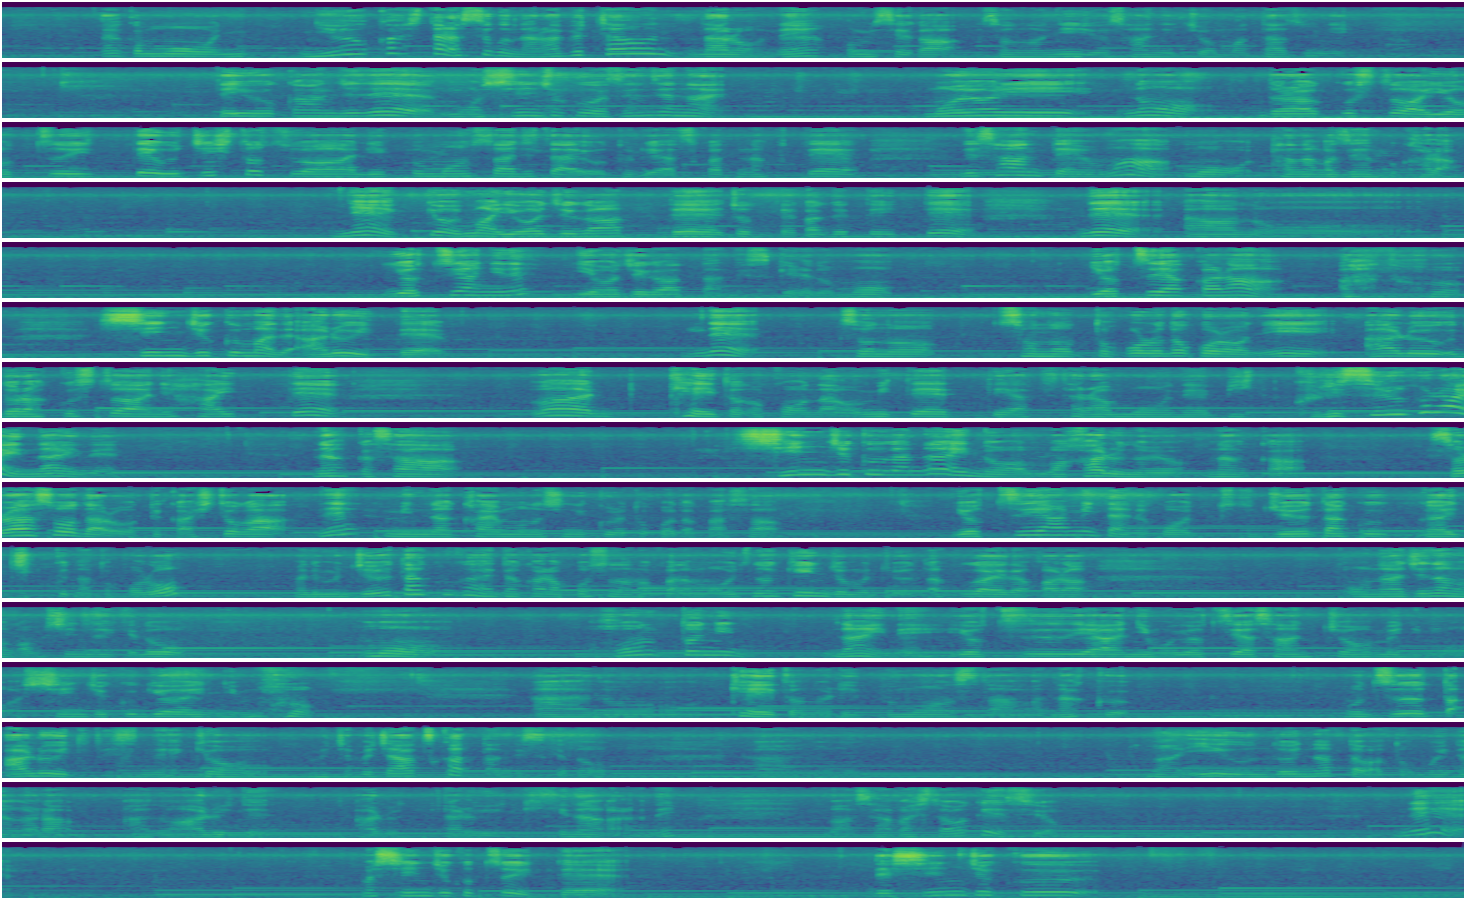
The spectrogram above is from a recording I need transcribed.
なんかもう入荷したらすぐ並べちゃうんだろうねお店が。その23日を待たずに。っていう感じでもう新色が全然ない。最寄りのドラッグストア4つ行ってうち1つはリップモンスター自体を取り扱ってなくてで3点はもう棚が全部空。で今日まあ用事があってちょっと出かけていてであの四谷にね用事があったんですけれども四谷からあの新宿まで歩いてでそのそのところどころにあるドラッグストアに入ってはケイトのコーナーを見てってやってたらもうねびっくりするぐらいないね。なんかさ新宿がないのはわかるのよ。なんかそりゃそうだろうってか人がねみんな買い物しに来るとこだからさ四谷みたいなこうちょっと住宅街チックなところ、まあ、でも住宅街だからこそなのかな、まあ、うちの近所も住宅街だから同じなのかもしんないけどもう本当にないね。四谷にも四谷三丁目にも新宿御苑にもあのケイトのリップモンスターはなく。もうずっと歩いてですね今日めちゃめちゃ暑かったんですけどあのまあいい運動になったわと思いながらあの歩いて歩歩きながらねまあ探したわけですよ。で、まあ、新宿着いてで新宿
